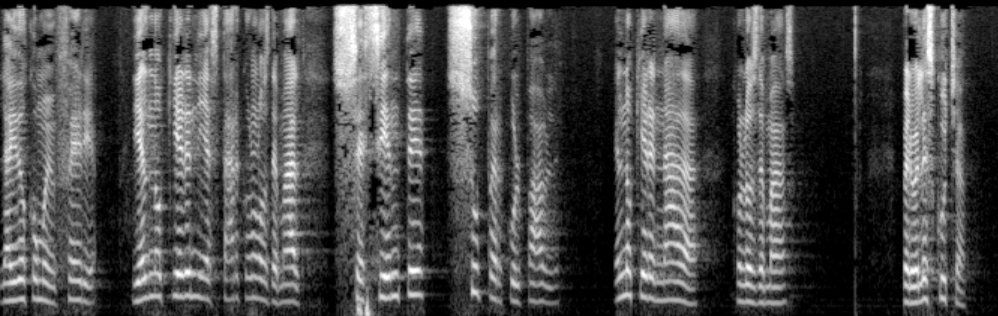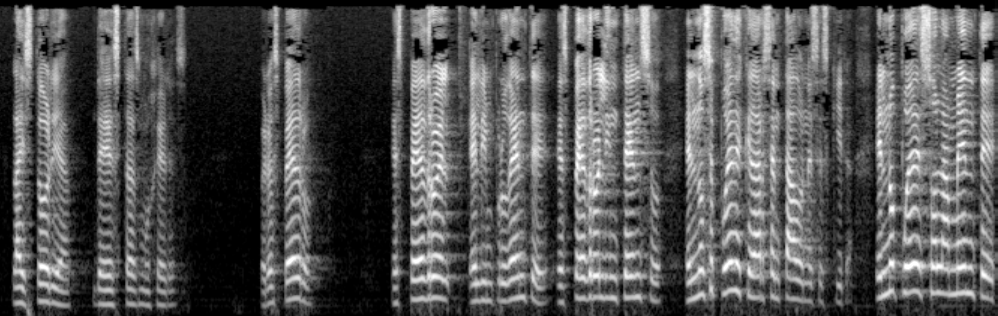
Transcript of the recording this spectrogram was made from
le ha ido como en feria, y él no quiere ni estar con los demás. Se siente súper culpable. Él no quiere nada con los demás. Pero él escucha la historia de estas mujeres. Pero es Pedro, es Pedro el, imprudente, es Pedro el intenso. Él no se puede quedar sentado en esa esquina. Él no puede solamente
